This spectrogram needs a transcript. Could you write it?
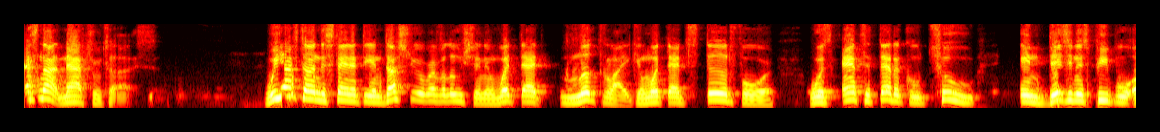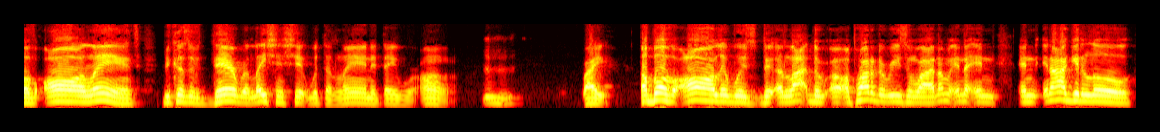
That's not natural to us. We have to understand that the Industrial Revolution and what that looked like and what that stood for was antithetical to indigenous people of all lands because of their relationship with the land that they were on Mhm. right? Above all, it was the, a lot. The, a part of the reason why, and, I'm, and and and and I get a little,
